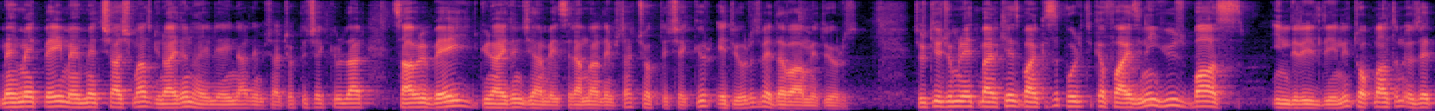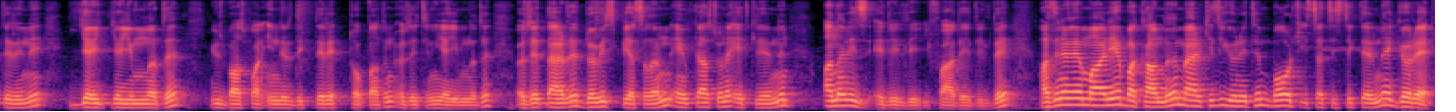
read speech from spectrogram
Mehmet Bey, Mehmet Şaşmaz. Günaydın hayırlı yayınlar demişler. Çok teşekkürler. Sabri Bey, günaydın Cihan Bey. Selamlar demişler. Çok teşekkür ediyoruz ve devam ediyoruz. Türkiye Cumhuriyet Merkez Bankası politika faizinin 100 baz indirildiğini, toplantının özetlerini yay- yayımladı. 100 baz puan indirdikleri toplantının özetini yayımladı. Özetlerde döviz piyasalarının enflasyona etkilerinin analiz edildiği ifade edildi. Hazine ve Maliye Bakanlığı Merkezi Yönetim Borç İstatistiklerine göre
